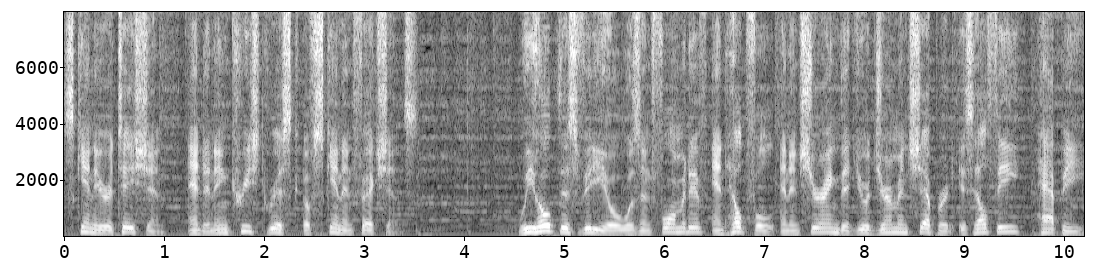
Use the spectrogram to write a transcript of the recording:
skin irritation, and an increased risk of skin infections. We hope this video was informative and helpful in ensuring that your German Shepherd is healthy, happy,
